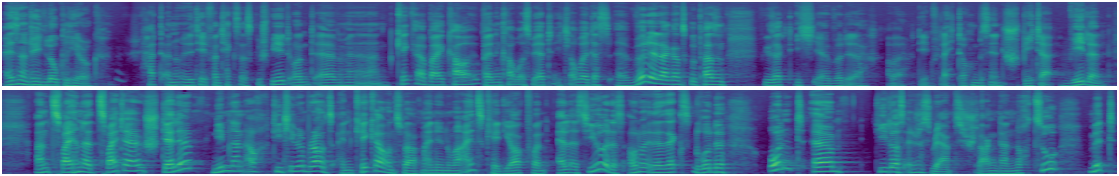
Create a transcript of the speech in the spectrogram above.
er ist natürlich ein Local Hero hat an der Universität von Texas gespielt und äh, wenn er dann Kicker bei, Cow bei den Cowboys wird, ich glaube, das äh, würde da ganz gut passen. Wie gesagt, ich äh, würde da aber den vielleicht doch ein bisschen später wählen. An 202. Stelle nehmen dann auch die Cleveland Browns einen Kicker und zwar meine Nummer 1, Kate York von LSU, das ist auch noch in der sechsten Runde und ähm, die Los Angeles Rams schlagen dann noch zu mit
